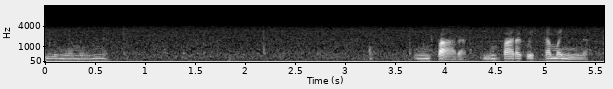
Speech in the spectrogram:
Mia? Impara, impara questa manina.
